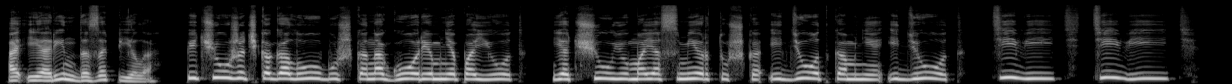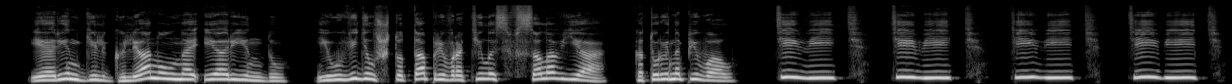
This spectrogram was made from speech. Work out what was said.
А Иоринда запела. «Печужечка, голубушка, на горе мне поет. Я чую, моя смертушка идет ко мне, идет. «Тивить, тивить!» Иорингель глянул на Иоринду и увидел, что та превратилась в соловья, который напевал «Тивить, тивить, тивить, тивить».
